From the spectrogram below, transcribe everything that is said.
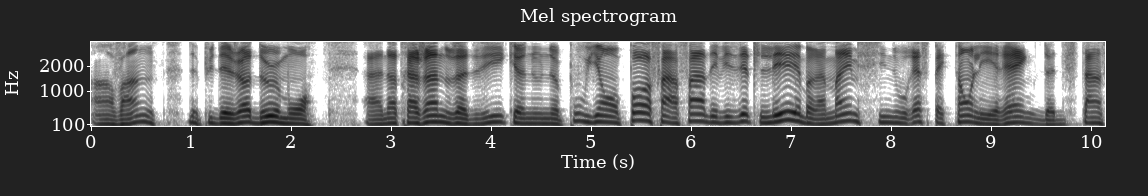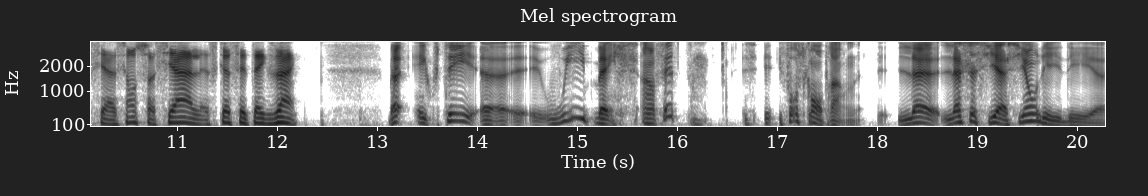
en vente depuis déjà deux mois. Euh, notre agent nous a dit que nous ne pouvions pas faire faire des visites libres, même si nous respectons les règles de distanciation sociale. Est-ce que c'est exact? Ben, écoutez, euh, euh, oui, ben, en fait, il faut se comprendre. L'Association des, des, euh,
